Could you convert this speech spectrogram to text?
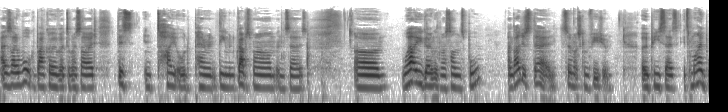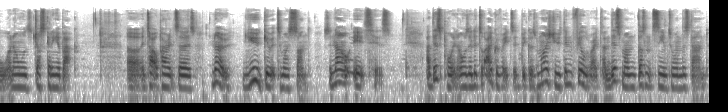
As I walk back over to my side, this entitled parent demon grabs my arm and says, um, where are you going with my son's ball? And I just stare in so much confusion. OP says, It's my ball and I was just getting it back. Uh, entitled parent says, No, you give it to my son. So now it's his. At this point, I was a little aggravated because my shoes didn't feel right and this mum doesn't seem to understand.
